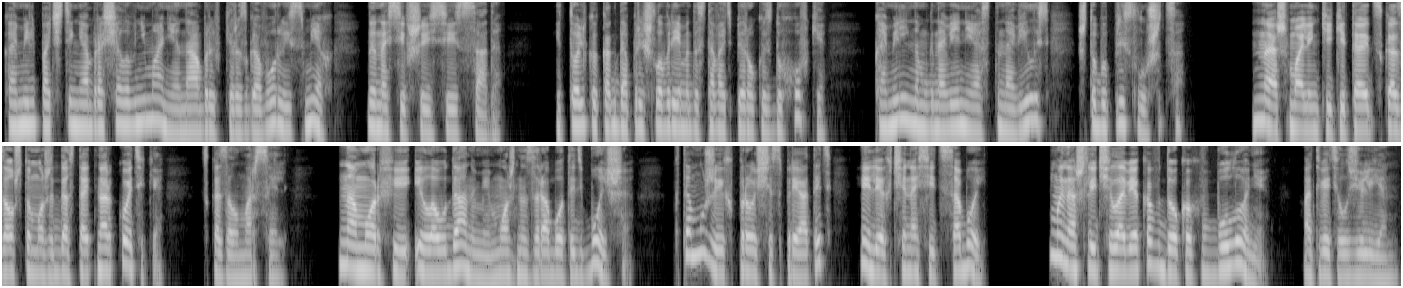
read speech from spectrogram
Камиль почти не обращала внимания на обрывки разговора и смех, доносившиеся из сада. И только когда пришло время доставать пирог из духовки, Камиль на мгновение остановилась, чтобы прислушаться. «Наш маленький китаец сказал, что может достать наркотики», — сказал Марсель. «На морфии и лаудануме можно заработать больше. К тому же их проще спрятать и легче носить с собой». «Мы нашли человека в доках в Булоне», — ответил Жюльен,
